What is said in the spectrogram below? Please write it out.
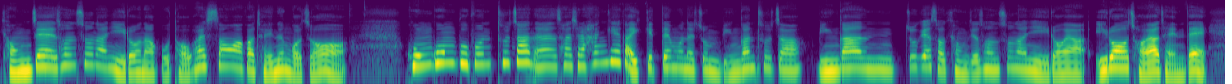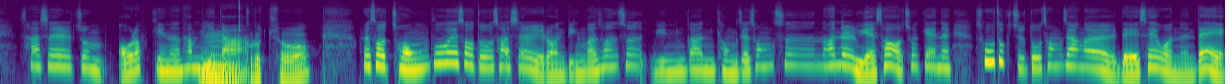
경제 선순환이 일어나고 더 활성화가 되는 거죠. 공공 부분 투자는 사실 한계가 있기 때문에 좀 민간 투자, 민간 쪽에서 경제 선순환이 이뤄야 이뤄져야 되는데 사실 좀 어렵기는 합니다. 음, 그렇죠. 그래서 정부에서도 사실 이런 민간 선순 민간 경제 성순환을 위해서 초기에는 소득 주도 성장을 내세웠는데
